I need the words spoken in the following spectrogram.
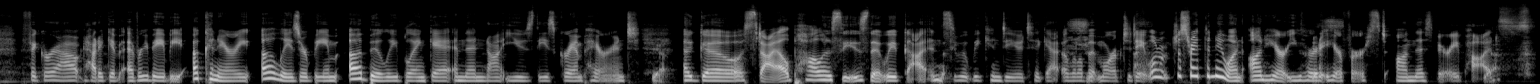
figure out how to give every baby a canary, a laser beam, a bili blanket, and then not use these grandparent Yeah. ago style policies that we've got and see what we can do to get a little bit more up to date. Well, just write the new one on here. You heard it here first on this very pod. Yes.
